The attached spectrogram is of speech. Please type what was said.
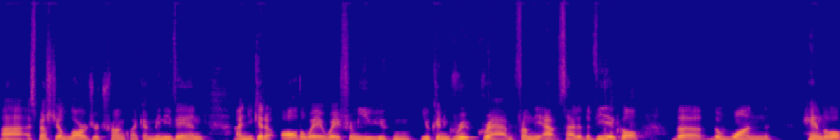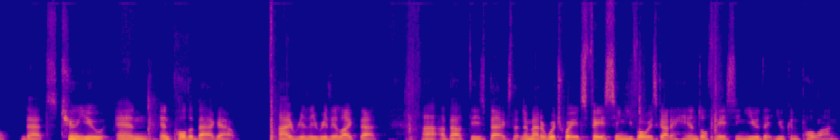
uh, especially a larger trunk like a minivan, and you get it all the way away from you, you can you can group, grab from the outside of the vehicle the the one handle that's to you and and pull the bag out. I really really like that uh, about these bags. That no matter which way it's facing, you've always got a handle facing you that you can pull on.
